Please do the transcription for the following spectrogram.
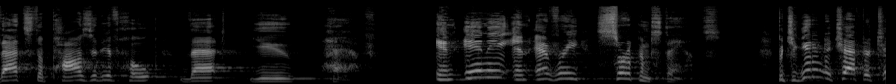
that's the positive hope that you have in any and every circumstance. But you get into chapter 2,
